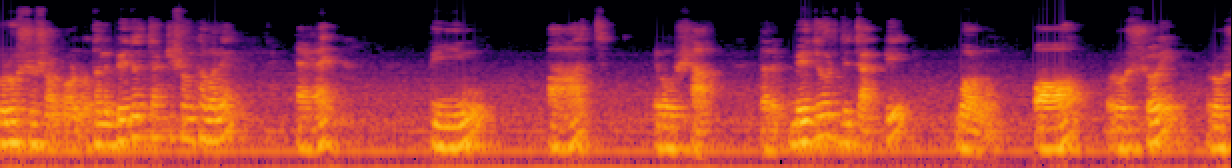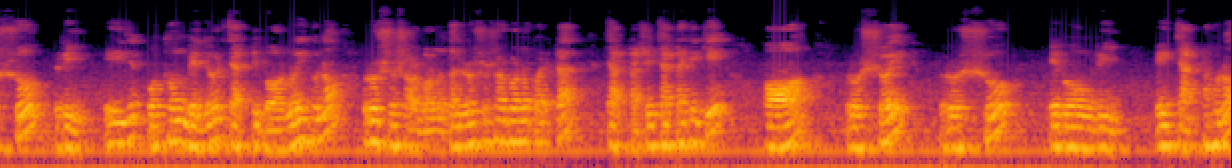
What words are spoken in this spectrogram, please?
রস্য স্বরবর্ণ। তাহলে বেজোর চারটি সংখ্যা মানে এক, তিন, পাঁচ এবং সাত। তাহলে বেজোর যে চারটি বর্ণ, অ, রস্যই, রস্য, রি। এই যে প্রথম বেজোর চারটি বর্ণই হলো রস্য স্বরবর্ণ। তাহলে রস্য স্বরবর্ণ কয়েকটা চারটা। সেই চারটাকে কি? অ, রস্যই, রস্য এবং রি। এই চারটা হলো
